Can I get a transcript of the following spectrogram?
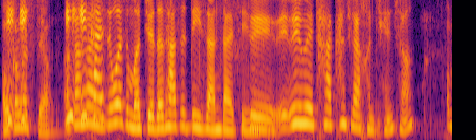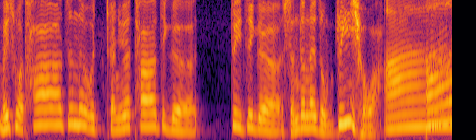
哦，一刚开始这样，一一开始为什么觉得他是第三代基督徒？对，因因为他看起来很虔诚。啊没错，他真的我感觉他这个对这个神的那种追求啊，啊。哦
